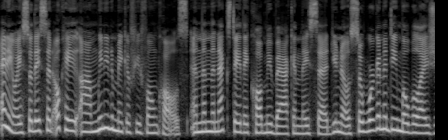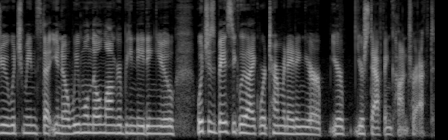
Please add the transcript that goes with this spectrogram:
Anyway so they said okay um, we need to make a few phone calls. And then the next day they called me back and they said you know so we're going to demobilize you which means that you know we will no longer be needing you which is basically like we're terminating your your your staffing contract.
